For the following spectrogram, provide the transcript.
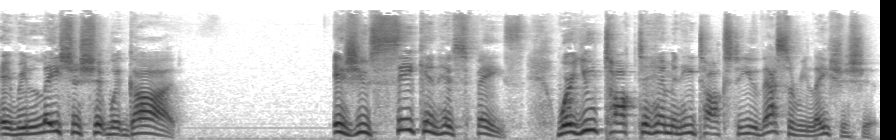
A relationship with God is you seeking his face, where you talk to him and he talks to you. That's a relationship.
